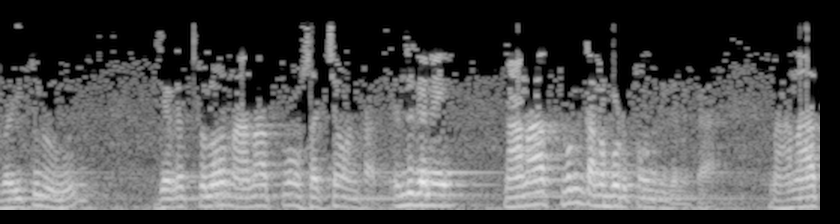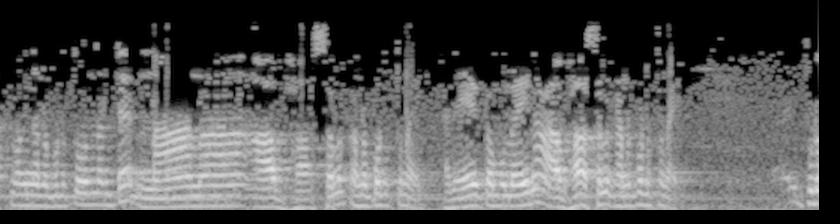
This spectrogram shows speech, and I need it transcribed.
ద్వైతులు జగత్తులో నానాత్వం సత్యం అంటారు. ఎందుకని? నానాత్వం కనబడుతోంది కనుక. నానాత్వం కనపడుతోందంటే నానా ఆభాసలు కనపడుతున్నాయి. అనేకములైన ఆభాసలు కనపడుతున్నాయి. ఇప్పుడు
